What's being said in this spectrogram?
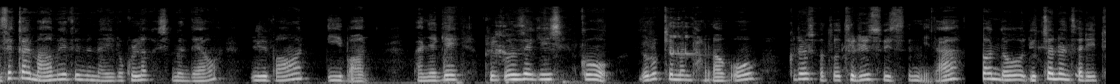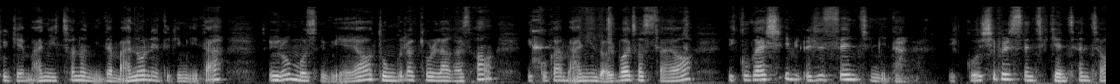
색깔 마음에 드는 아이로 골라가시면 돼요. 1번, 2번. 만약에 붉은색이 싫고 요렇게만 달라고 그러셔도 드릴 수 있습니다. 1번도 6천원짜리 두 개 12,000원인데 만원에 드립니다. 이런 모습이에요. 동그랗게 올라가서 입구가 많이 넓어졌어요. 입구가 11cm입니다. 입구 11cm 괜찮죠?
